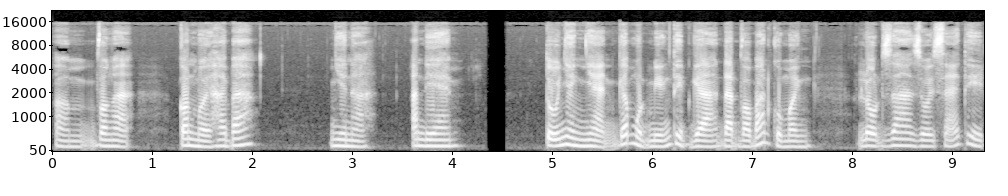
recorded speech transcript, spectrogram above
À, Vâng ạ. Con mời hai bác. Nhiên à Ăn đi em. Tú nhanh nhẹn gấp một miếng thịt gà đặt vào bát của mình Lột ra rồi xé thịt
